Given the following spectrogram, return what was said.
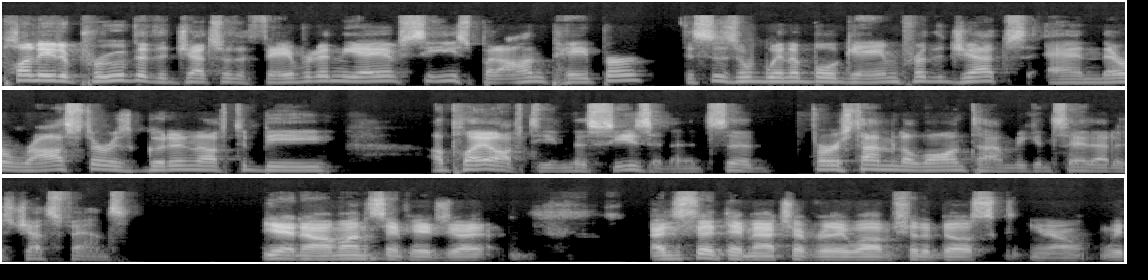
plenty to prove that the Jets are the favorite in the AFC East, but on paper, this is a winnable game for the Jets, and their roster is good enough to be a playoff team this season. And it's the first time in a long time we can say that as Jets fans. Yeah, no, I'm on the same page. I, I just feel like they match up really well. I'm sure the Bills, you know, we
